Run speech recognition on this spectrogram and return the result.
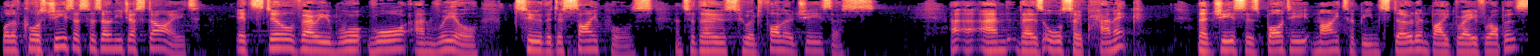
Well, of course, Jesus has only just died. It's still very raw and real to the disciples and to those who had followed Jesus. And there's also panic that Jesus' body might have been stolen by grave robbers.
